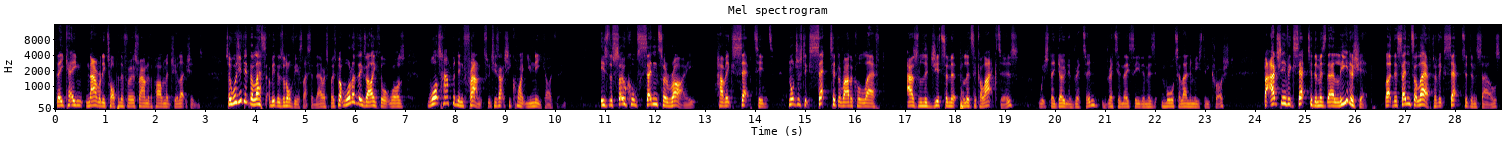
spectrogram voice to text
they came narrowly top in the first round of the parliamentary elections. So, what do you think the lesson? I mean, there's an obvious lesson there, I suppose. But one of the things I thought was what's happened in France, which is actually quite unique, I think, is the so-called centre right have accepted not just accepted the radical left as legitimate political actors, which they don't in Britain. In Britain, they see them as mortal enemies to be crushed, but actually have accepted them as their leadership. Like the centre left have accepted themselves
